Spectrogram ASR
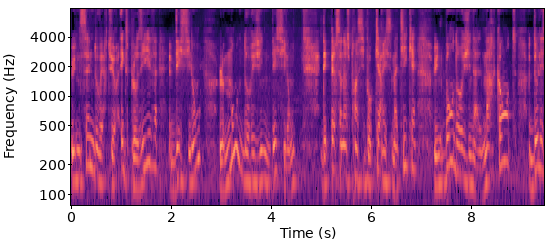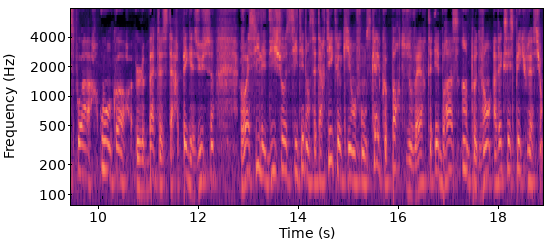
une scène d'ouverture explosive, des Silons, le monde d'origine des Silons, des personnages principaux charismatiques, une bande originale marquante, de l'espoir ou encore le Battlestar Pegasus. Voici les dix choses citées dans cet article qui enfoncent quelques portes ouvertes et brassent un peu de vent avec ses spéculations.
